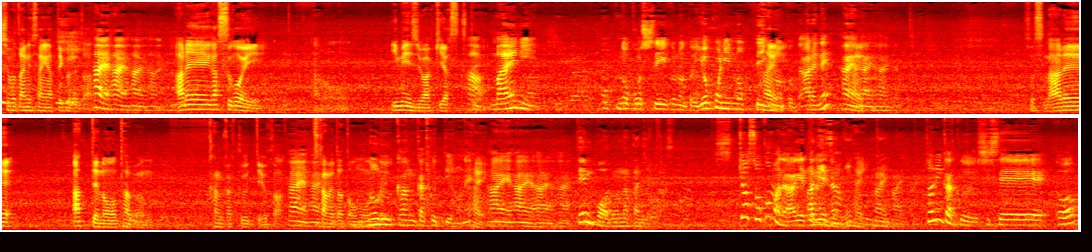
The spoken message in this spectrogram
柴谷さんやってくれた、はいはいはいはい。あれがすごいあのイメージ湧きやすくて。あ前に残していくのと横に乗っていくのとって、あれね。はいはいはい、はい。そうですね。あれあっての多分感覚っていうか、はいはい。つかめたと思う乗んで。る感覚っていうのね、はい。はいはいはいはい。テンポはどんな感じだったんですか？今日そこまで上げてないな。上げずに、はい。はいはいとにかく姿勢を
